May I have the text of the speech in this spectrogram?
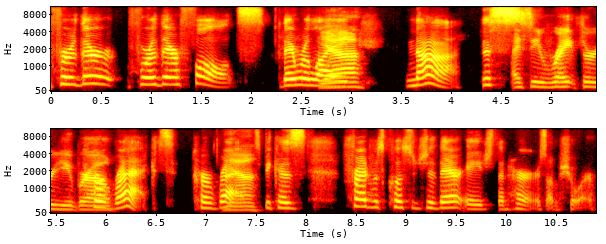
for their for their faults, they were like, yeah, nah, this I see right through you, bro. correct. Correct. Yeah. Because Fred was closer to their age than hers, I'm sure.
